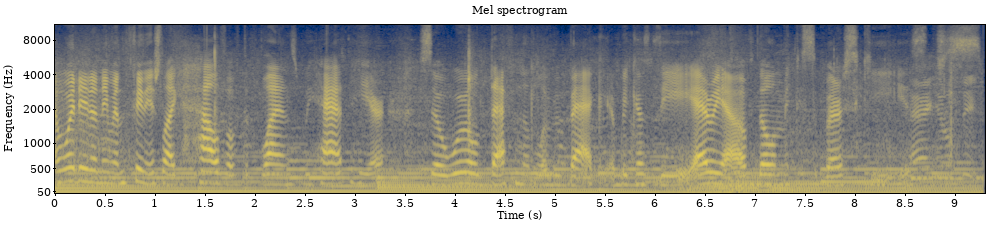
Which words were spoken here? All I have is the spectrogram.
and we didn't even finish like half of the plans we had here. So we will definitely be back because the area of Dolomiti Superski is just,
